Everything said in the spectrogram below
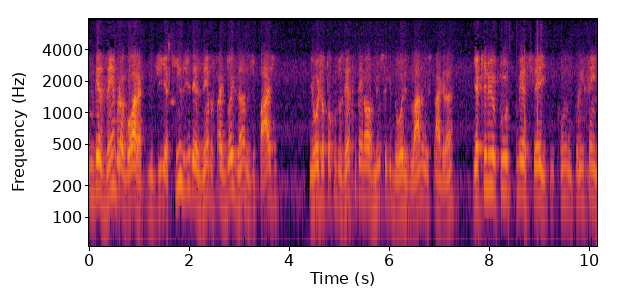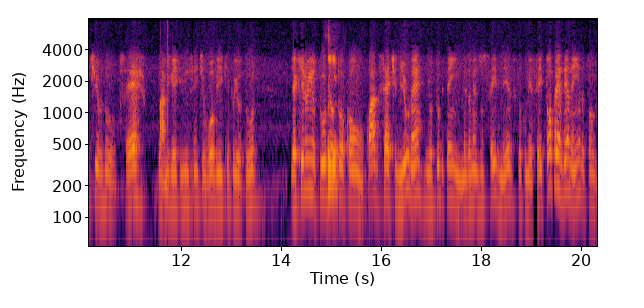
em dezembro agora, no dia 15 de dezembro, faz dois anos de página. E hoje eu estou com 239 mil seguidores lá no Instagram. E aqui no YouTube comecei com, por incentivo do Sérgio, um amigo aí que me incentivou a vir aqui para o YouTube. E aqui no YouTube eu estou com quase 7 mil, né? YouTube tem mais ou menos uns seis meses que eu comecei. Estou aprendendo ainda, estou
